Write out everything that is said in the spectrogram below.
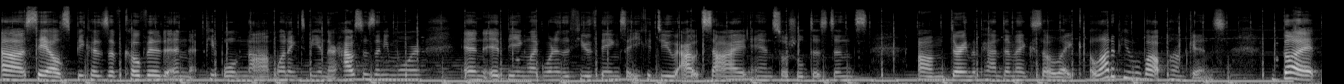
uh, sales because of COVID and people not wanting to be in their houses anymore, and it being like one of the few things that you could do outside and social distance um, during the pandemic. So, like, a lot of people bought pumpkins. But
